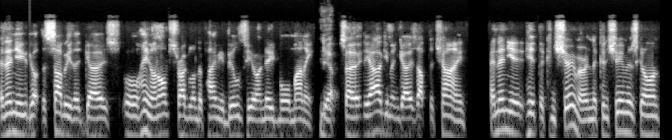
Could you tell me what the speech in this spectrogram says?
And then you've got the subby that goes, well, hang on, I'm struggling to pay my bills here. I need more money. Yep. So the argument goes up the chain. And then you hit the consumer, and the consumer's gone,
